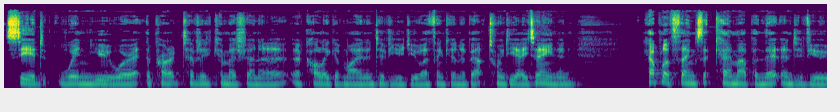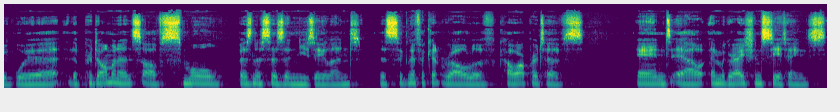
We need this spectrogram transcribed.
said when you were at the Productivity Commission, a, a, colleague of mine interviewed you, I think, in about 2018. And a couple of things that came up in that interview were the predominance of small businesses in New Zealand, the significant role of cooperatives, and our immigration settings,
